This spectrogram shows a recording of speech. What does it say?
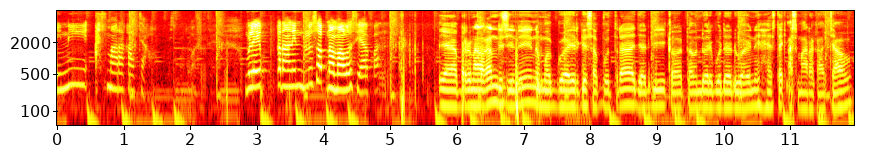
ini asmara kacau. Boleh kenalin dulu sob nama lo siapa? Ya perkenalkan di sini nama gue Irki Saputra. Jadi kalau tahun 2022 ini hashtag Asmara Kacau.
